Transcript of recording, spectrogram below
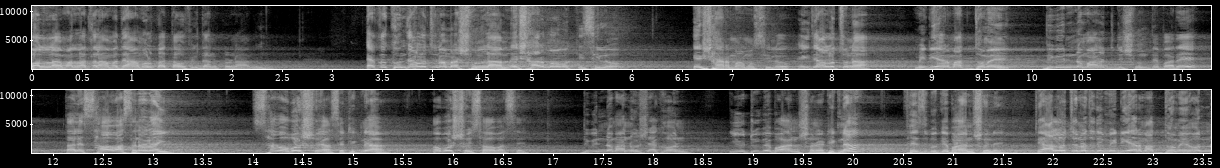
বললাম, আল্লাহ তালা আমাদের আমল তৌফিক দান করুন আমি এতক্ষণ যে আলোচনা আমরা শুনলাম, এর সারমর্ম কী ছিল? এর সারমর্ম ছিল, এই যে আলোচনা মিডিয়ার মাধ্যমে বিভিন্ন মানুষ যদি শুনতে পারে, তাহলে সাওয়াব আছে না নাই? সাওয়াব অবশ্যই আছে, ঠিক না? অবশ্যই সওয়াব আছে। বিভিন্ন মানুষ এখন ইউটিউবে বয়ান শোনে, ঠিক না? ফেসবুকে বয়ান শোনে। তো আলোচনা যদি মিডিয়ার মাধ্যমে অন্য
